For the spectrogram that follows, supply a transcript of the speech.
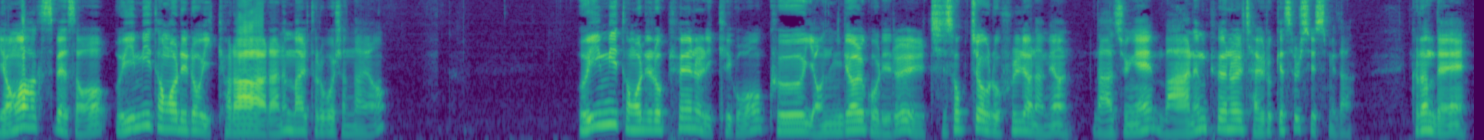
영어 학습에서 의미 덩어리로 익혀라 라는 말 들어보셨나요? 의미 덩어리로 표현을 익히고 그 연결고리를 지속적으로 훈련하면 나중에 많은 표현을 자유롭게 쓸 수 있습니다. 그런데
